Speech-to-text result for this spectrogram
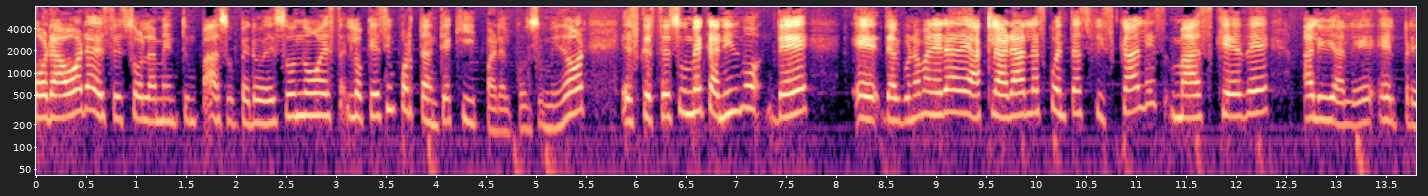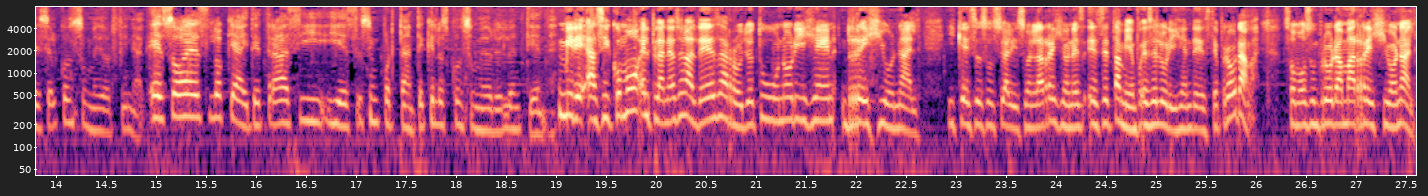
Por ahora ese es solamente un paso, pero eso no es lo que es importante aquí para el consumidor es que este es un mecanismo de eh, de alguna manera de aclarar las cuentas fiscales más que de aliviarle el precio al consumidor final. Eso es lo que hay detrás y, y eso es importante que los consumidores lo entiendan. Mire, así como el Plan Nacional de Desarrollo tuvo un origen regional y que se socializó en las regiones, este también es el origen de este programa. Somos un programa regional.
